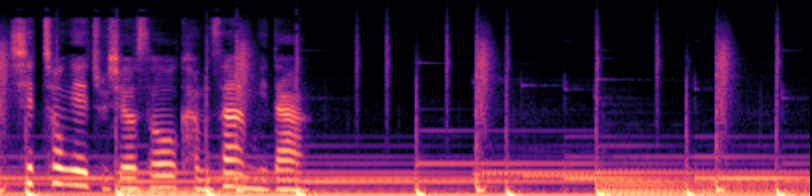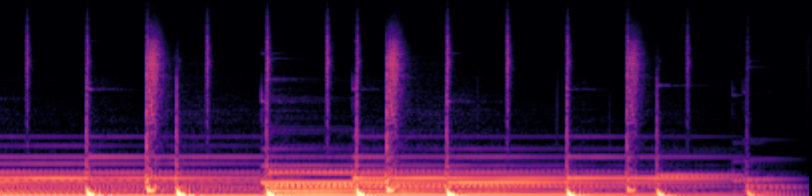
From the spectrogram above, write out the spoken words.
시청해 주셔서 감사합니다.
